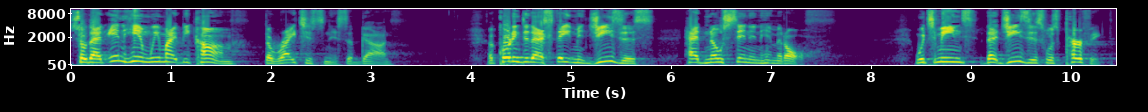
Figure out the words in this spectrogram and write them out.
so that in him we might become the righteousness of God. According to that statement, Jesus had no sin in him at all, which means that Jesus was perfect.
